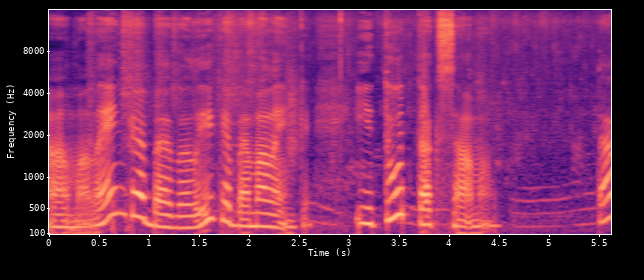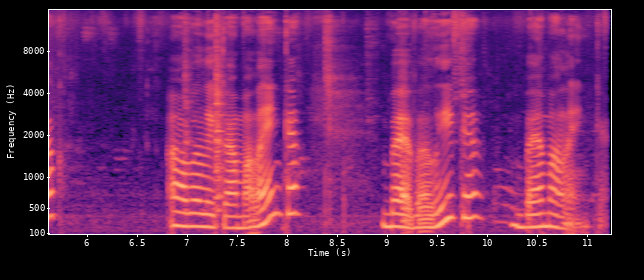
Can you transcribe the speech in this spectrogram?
А маленьке, Б велике, Б маленьке. І тут так само. Так? А велике, А маленьке, Б велике, Б маленьке.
